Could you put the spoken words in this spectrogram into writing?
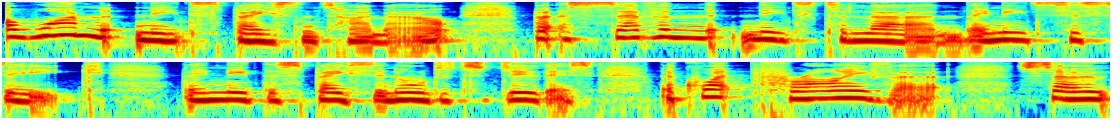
A one needs space and time out, but a seven needs to learn. They need to seek. They need the space in order to do this. They're quite private. So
